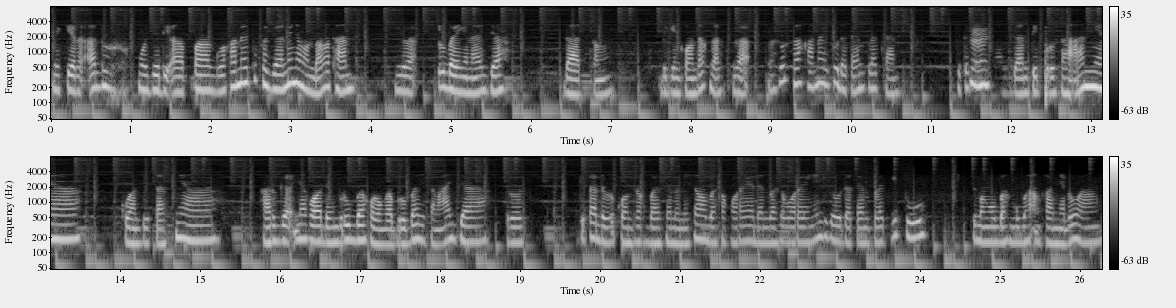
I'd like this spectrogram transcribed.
mikir aduh mau jadi apa? Gua karena itu kerjaannya nyaman banget Han. Gila lu bayangin aja dateng bikin kontrak nggak nggak nggak susah karena itu udah template kan kita Hmm. cuma ganti perusahaannya kuantitasnya harganya kalau ada yang berubah kalau nggak berubah ya sama aja terus kita ada kontrak bahasa Indonesia sama bahasa Korea dan bahasa Koreanya juga udah template gitu cuma ngubah-ngubah angkanya doang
